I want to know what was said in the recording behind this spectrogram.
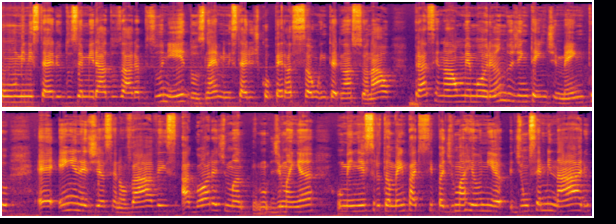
com o Ministério dos Emirados Árabes Unidos, né, Ministério de Cooperação Internacional, para assinar um memorando de entendimento é, em energias renováveis. Agora de, man de manhã, o ministro também participa de uma reunião, de um seminário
